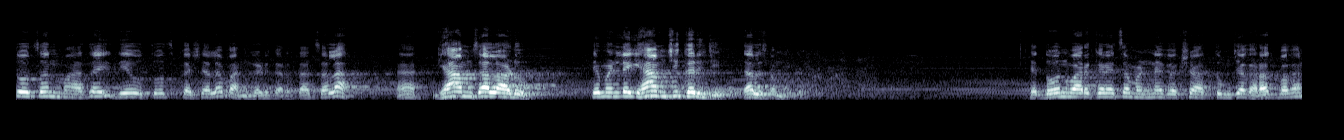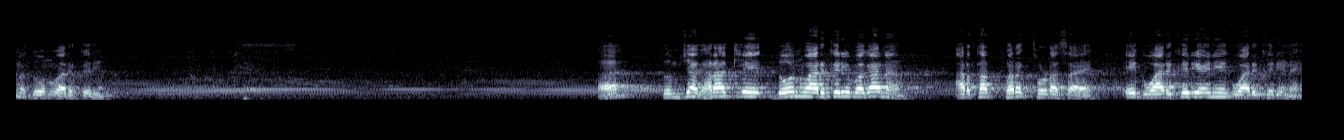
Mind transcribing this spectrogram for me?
तोच आणि माझाही देव तोच. कशाला भानगड करता? चला घ्या आमचा लाडू. ते म्हणले घ्या आमची करंजी. झालं समजा हे दोन वारकऱ्याचं म्हणण्यापेक्षा तुमच्या घरात बघा ना दोन वारकरी. हा? तुमच्या घरातले दोन वारकरी बघा ना अर्थात फरक थोडासा आहे. एक वारकरी आणि एक वारकरी नाही.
